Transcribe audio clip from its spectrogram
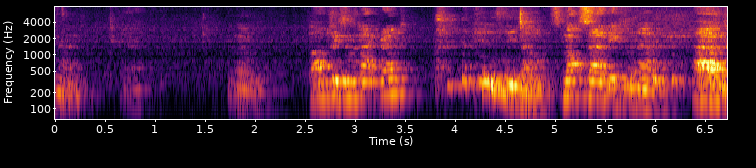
Yeah. Um, palm trees in the background. no. It's not Saudi. No. Um,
